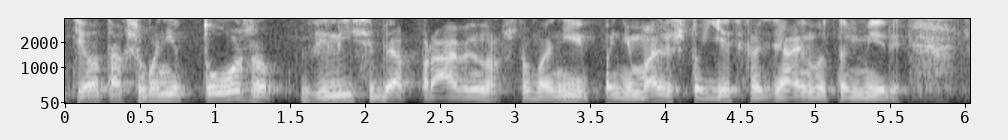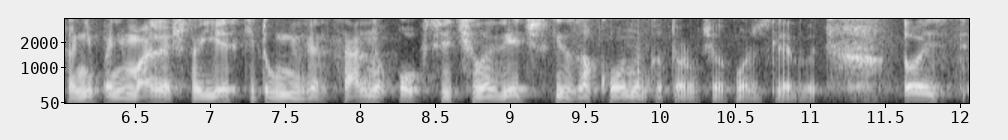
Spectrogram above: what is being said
делать так, чтобы они тоже вели себя правильно, чтобы они понимали, что есть хозяин в этом мире, что они понимали, что есть какие-то универсальные общие человеческие законы, которым человек может следовать. То есть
